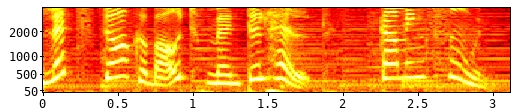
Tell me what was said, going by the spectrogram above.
Let's talk about mental health. Coming soon.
